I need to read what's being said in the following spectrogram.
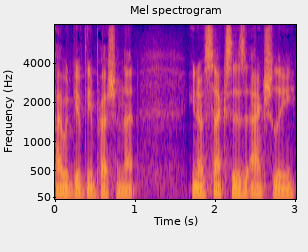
I would give the impression that, you know, sex is actually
